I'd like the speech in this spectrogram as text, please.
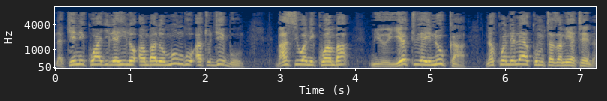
lakini kwa ajili ya hilo ambalo mungu atujibu basi huwa ni kwamba mioyo yetu yainuka na kuendelea kumtazamia tena.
